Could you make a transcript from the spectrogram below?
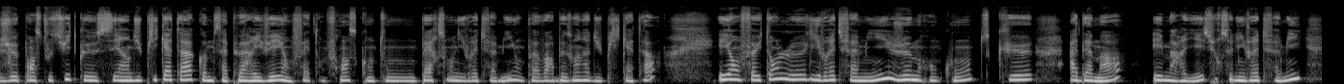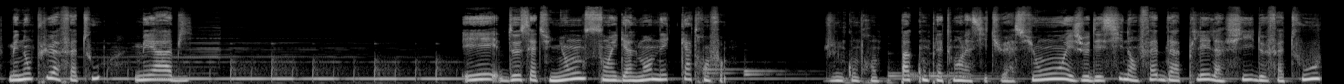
Je pense tout de suite que c'est un duplicata, comme ça peut arriver en fait en France quand on perd son livret de famille, on peut avoir besoin d'un duplicata. Et en feuilletant le livret de famille, je me rends compte que Adama est marié sur ce livret de famille, mais non plus à Fatou, mais à Abi. Et de cette union sont également nés quatre enfants. Je ne comprends pas complètement la situation et je décide en fait d'appeler la fille de Fatou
